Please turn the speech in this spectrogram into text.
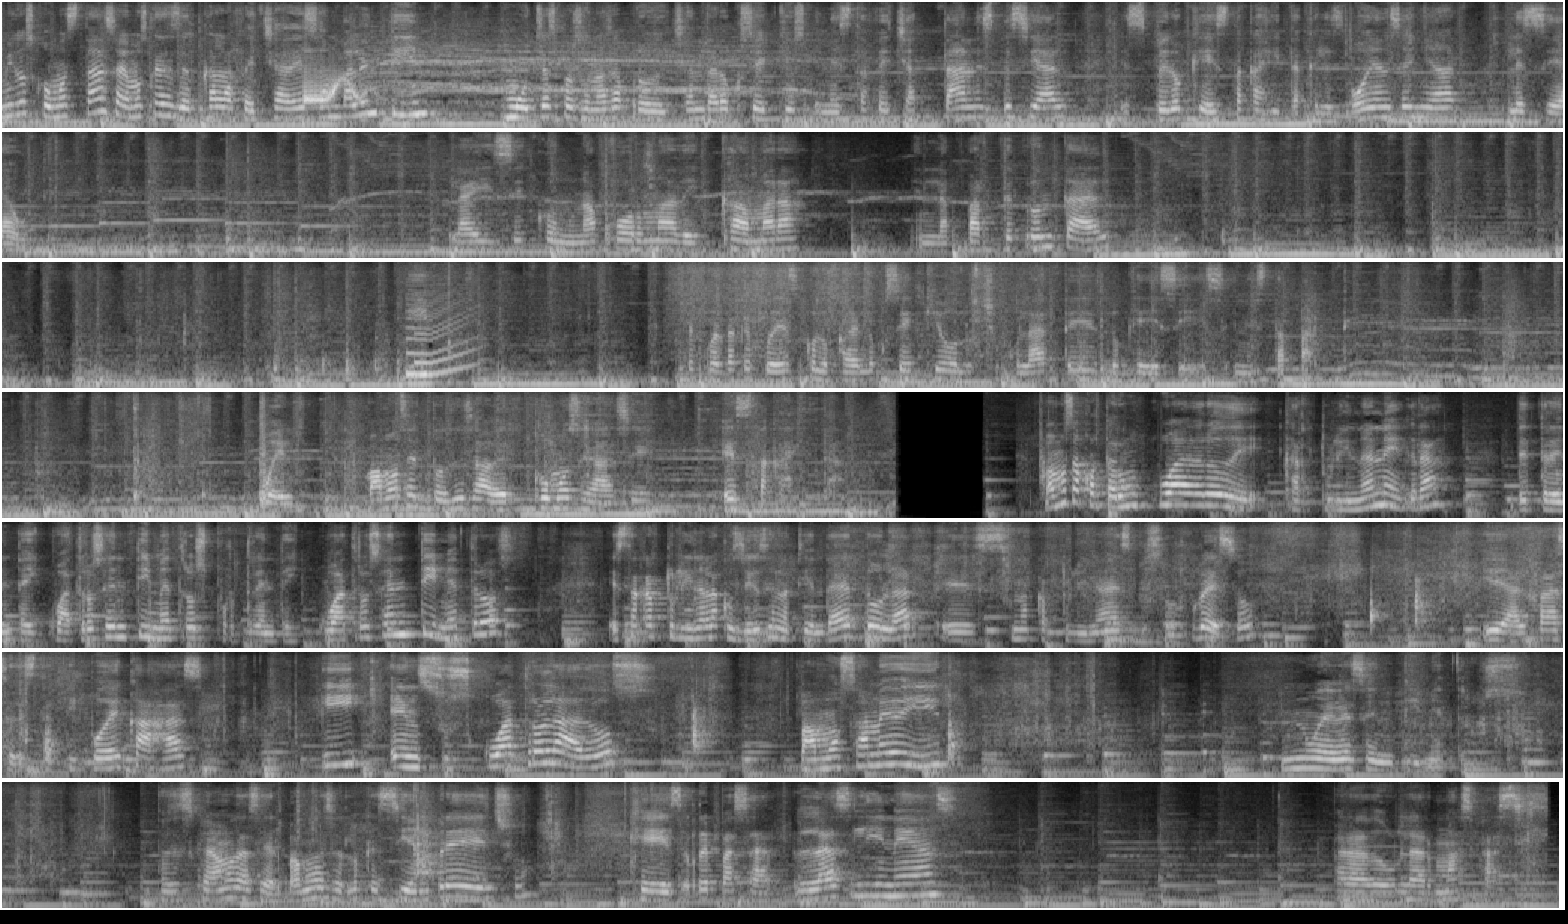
Amigos, ¿cómo están? Sabemos que se acerca la fecha de San Valentín. Muchas personas aprovechan dar obsequios en esta fecha tan especial. Espero que esta cajita que les voy a enseñar les sea útil. La hice con una forma de cámara en la parte frontal recuerda que puedes colocar el obsequio los chocolates, lo que desees en esta parte. Vamos entonces a ver cómo se hace esta cajita. Vamos a cortar un cuadro de cartulina negra de 34 centímetros por 34 centímetros. Esta cartulina la consigues en la tienda de dólar, es una cartulina de espesor grueso, ideal para hacer este tipo de cajas y en sus cuatro lados vamos a medir 9 centímetros entonces ¿qué vamos a hacer? vamos a hacer lo que siempre he hecho que es repasar las líneas para doblar más fácil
